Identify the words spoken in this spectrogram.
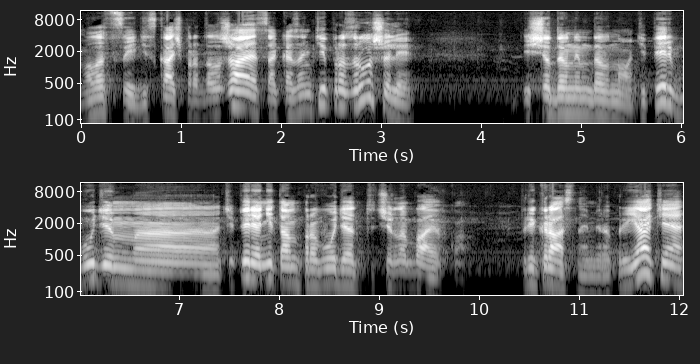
Молодцы. Дискач продолжается. Казантип разрушили еще давным-давно. Теперь будем... э, Теперь они там проводят Чернобаевку. Прекрасное мероприятие.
